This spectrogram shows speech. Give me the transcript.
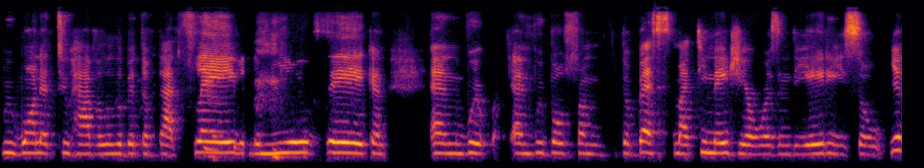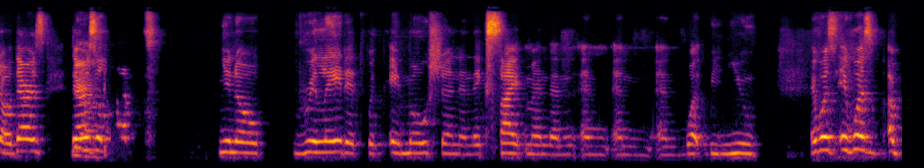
we wanted to have a little bit of that flavor the music and and we're and we're both from the best my teenage year was in the 80s so you know there's there's Yeah. a lot you know related with emotion and excitement and and and and what we knew. It was it was a,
